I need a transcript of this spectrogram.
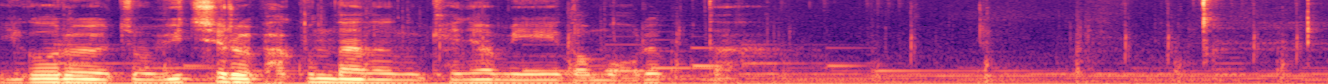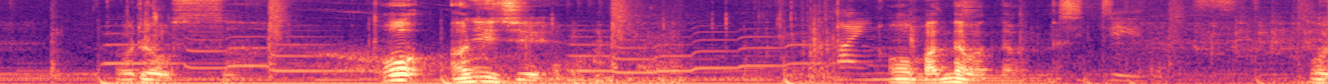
이거를 좀 위치를 바꾼다는 개념이 너무 어렵다. 어려웠어. 어 아니지. 어 맞네 맞네 맞네. 어휴.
